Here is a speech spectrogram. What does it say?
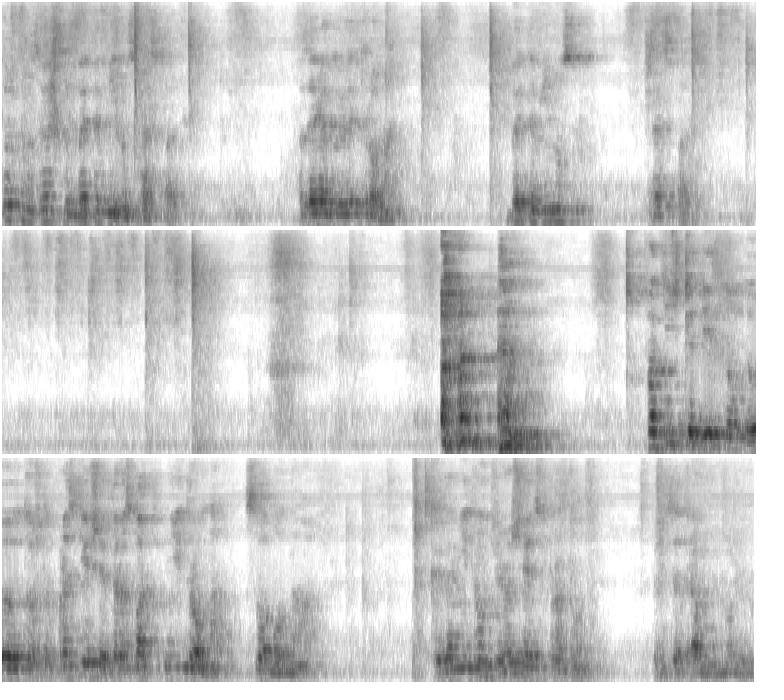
то, что называется бета-минус распад по заряду электрона. Бета-минус распад. Фактически то, то, что простейшее, это распад нейтрона свободного. Когда нейтрон превращается в протон. То есть Z равно нулю.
